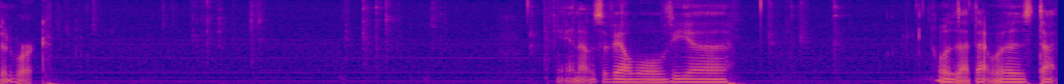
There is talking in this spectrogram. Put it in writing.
Should work. And that was available via what was that? That was dot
